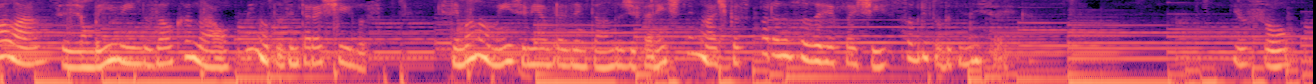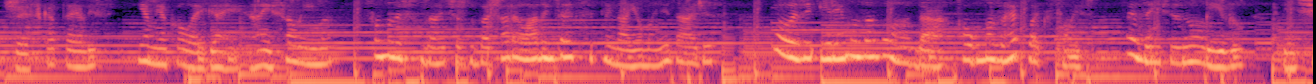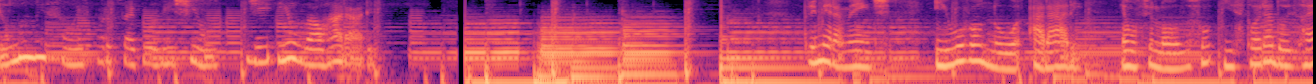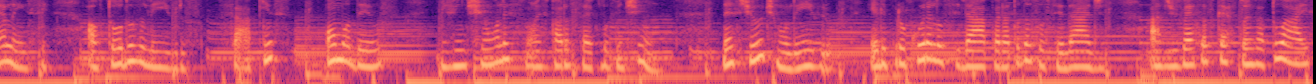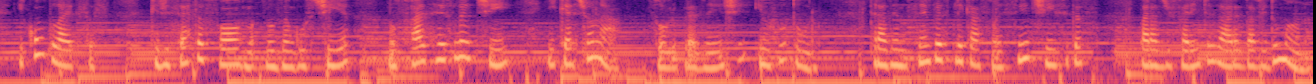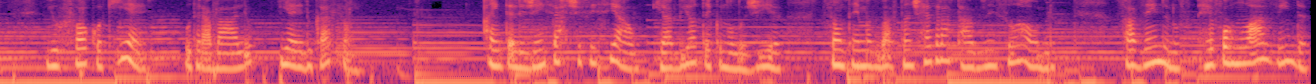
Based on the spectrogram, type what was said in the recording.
Olá, sejam bem-vindos ao canal Minutos Interativos, que semanalmente vem apresentando diferentes temáticas para nos fazer refletir sobre tudo que nos cerca. Eu sou Jéssica Teles e a minha colega é Raíssa Lima. Somos estudantes do Bacharelado Interdisciplinar em Humanidades e hoje iremos abordar algumas reflexões presentes no livro 21 lições para o século XXI, de Yuval Harari. Primeiramente, Yuval Noah Harari é um filósofo e historiador israelense, autor dos livros Sapiens, Homo Deus e 21 lições para o século XXI. Neste último livro, ele procura elucidar para toda a sociedade as diversas questões atuais e complexas que, de certa forma, nos angustia, nos faz refletir e questionar sobre o presente e o futuro, trazendo sempre explicações científicas para as diferentes áreas da vida humana. E o foco aqui é o trabalho e a educação. A inteligência artificial e a biotecnologia são temas bastante retratados em sua obra, fazendo-nos reformular a vida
